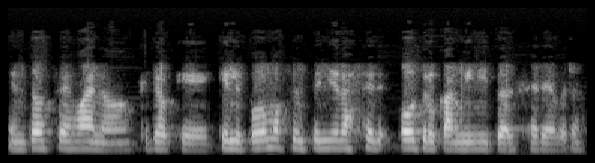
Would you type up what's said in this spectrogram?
Entonces, bueno, creo que, que le podemos enseñar a hacer otro caminito al cerebro.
